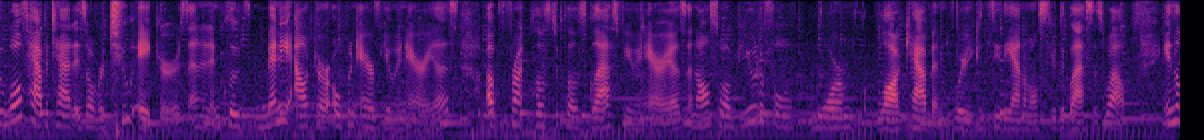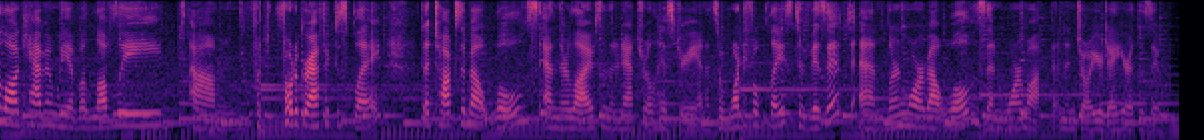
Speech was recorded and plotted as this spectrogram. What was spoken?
The wolf habitat is over two acres and it includes many outdoor open air viewing areas, up front close to close glass viewing areas, and also a beautiful warm log cabin where you can see the animals through the glass as well. In the log cabin, we have a lovely um, ph photographic display that talks about wolves and their lives and their natural history. And it's a wonderful place to visit and learn more about wolves and warm up and enjoy your day here at the zoo.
